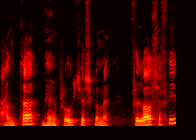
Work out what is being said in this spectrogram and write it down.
అంతా నేను ప్రోగ్ చేసుకున్న ఫిలాసఫీ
